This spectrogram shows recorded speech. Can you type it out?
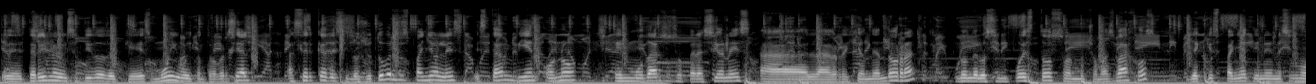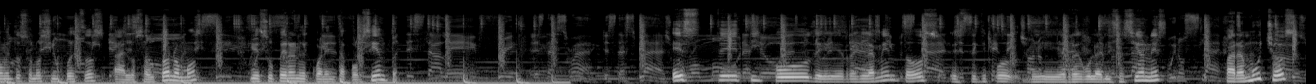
eh, terrible en el sentido de que es muy, muy controversial, acerca de si los youtubers españoles están bien o no en mudar sus operaciones a la región de Andorra, donde los impuestos son mucho más bajos, ya que España tiene en esos momentos unos impuestos a los autónomos que superan el 40%. Este tipo de reglamentos, este tipo de regularizaciones, para muchos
